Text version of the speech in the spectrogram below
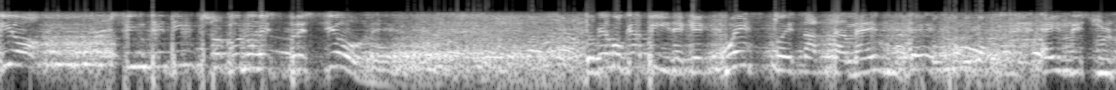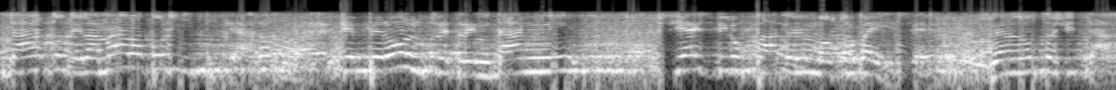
Io sintetizzo con un'espressione. Dobbiamo capire che questo esattamente è il risultato della mala politica che per oltre 30 anni si è sviluppata nel nostro paese, nella nostra città.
